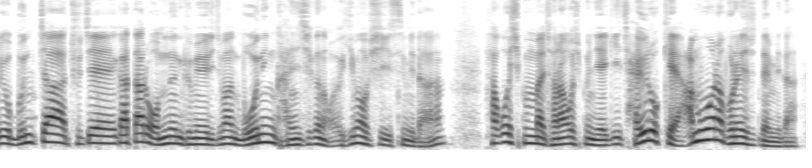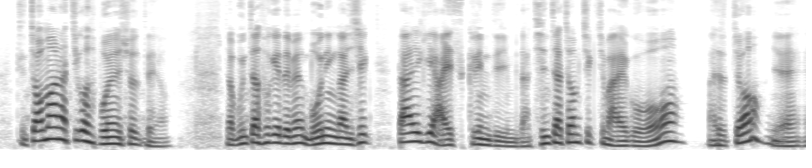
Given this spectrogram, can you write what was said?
그리고 문자 주제가 따로 없는 금요일이지만 모닝 간식은 어김없이 있습니다. 하고 싶은 말, 전하고 싶은 얘기 자유롭게 아무거나 보내주셔도 됩니다. 지금 점 하나 찍어서 보내주셔도 돼요. 자, 문자 소개되면 모닝 간식 딸기 아이스크림 드립니다. 진짜 점 찍지 말고. 아셨죠? 예.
